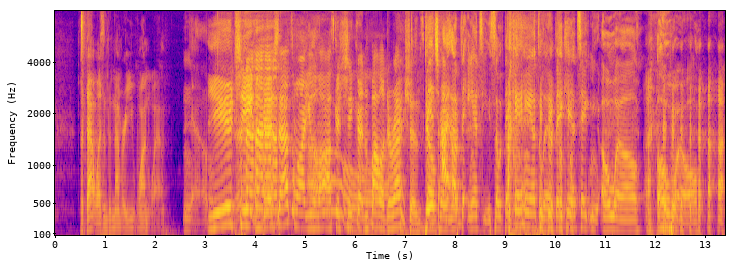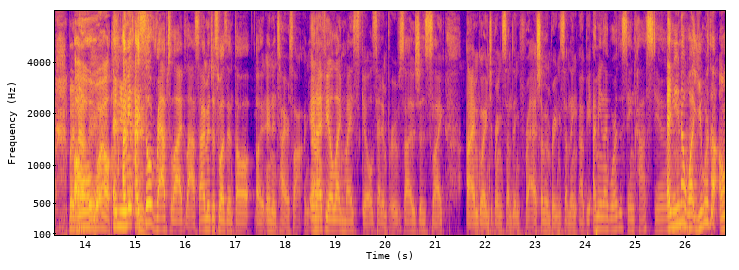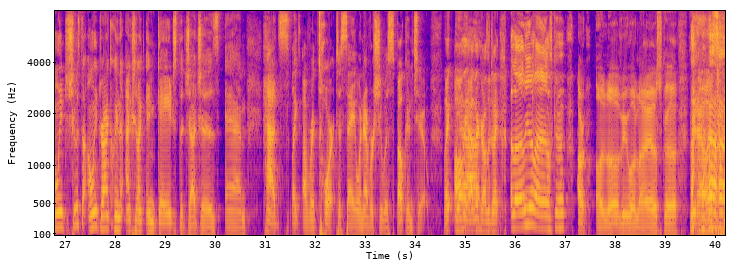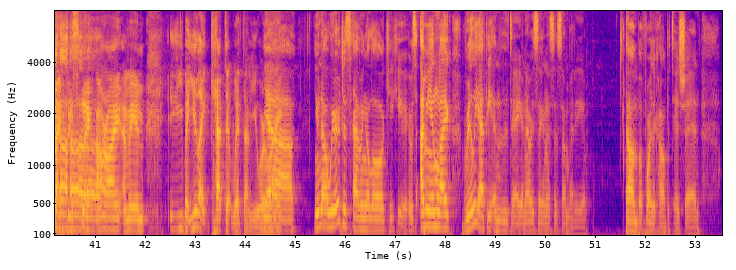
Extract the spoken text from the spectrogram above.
but that wasn't the number you won with. No. You cheating, bitch. That's why you lost because she couldn't follow directions. Go Bitch, I up the ante. So if they can't handle it, if they can't take me, oh well. Oh well. but no, Oh well. And you- I mean, I still rapped live last time. It just wasn't the uh, an entire song, and Oh. I feel like my skills had improved. So I was just like, I'm going to bring something fresh. I'm gonna bring something upbeat. I mean, I wore the same costume. And you know what? You were the only. She was the only drag queen that actually like engaged the judges and had like a retort to say whenever she was spoken to. Like all the other girls are just like, "I love you, Alaska," or "I love you, Alaska." You know, it's like, it's like all right. I mean, you, but you like kept it with them. You were like, you know, we were just having a little kiki. It was, I mean, like, really at the end of the day, and I was saying this to somebody um, before the competition,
